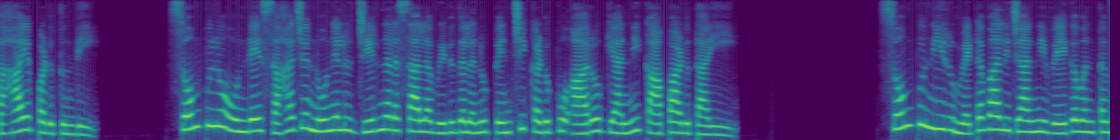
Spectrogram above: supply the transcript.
సహాయపడుతుంది. సోంపులో ఉండే సహజ నూనెలు జీర్ణరసాల విడుదలను పెంచి కడుపు ఆరోగ్యాన్ని కాపాడుతాయి. సోంపు నీరు మెటబాలిజాన్ని వేగవంతం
